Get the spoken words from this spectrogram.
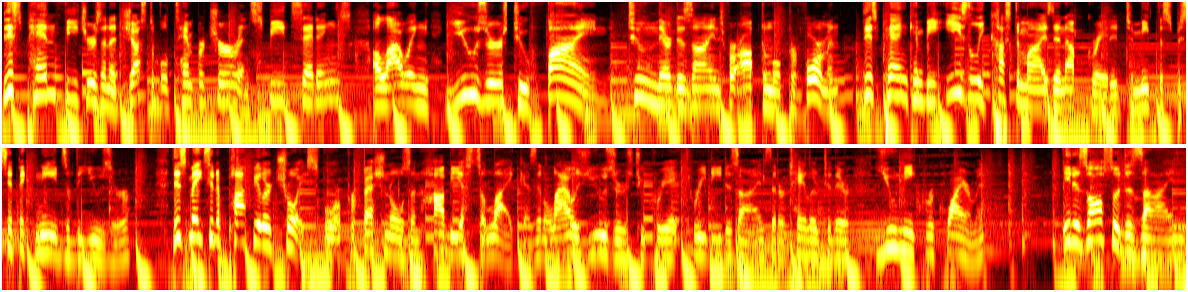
This pen features an adjustable temperature and speed settings, allowing users to fine tune their designs for optimal performance. This pen can be easily customized and upgraded to meet the specific needs of the user. This makes it a popular choice for professionals and hobbyists alike, as it allows users to create 3D designs that are tailored to their unique requirement. It is also designed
